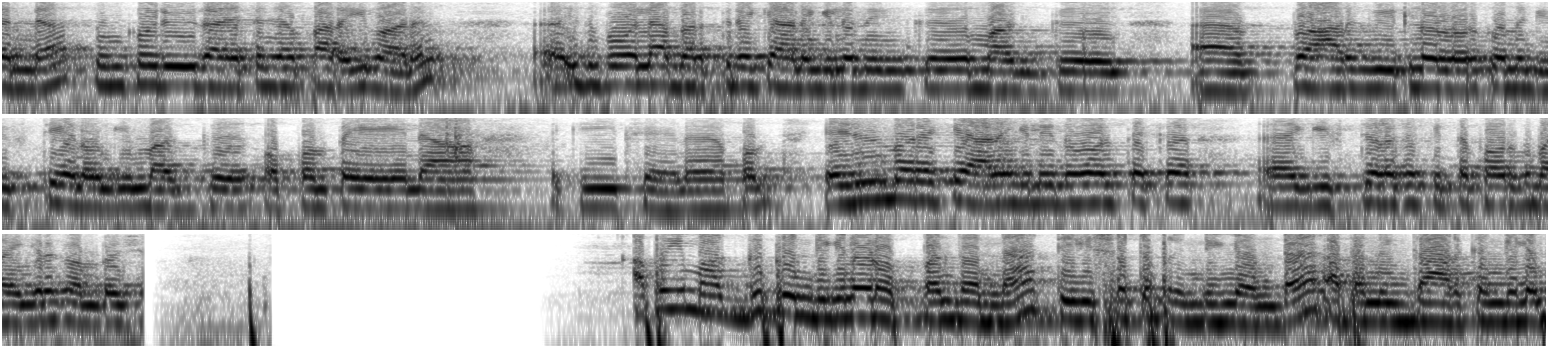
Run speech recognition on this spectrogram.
തന്നെ നിങ്ങൾക്ക് ഒരു ഇതായിട്ട് ഞാൻ പറയുവാണ്. ഇതുപോലെ ബർത്ത്ഡേക്ക് ആണെങ്കിൽ നിങ്ങൾക്ക് മഗ് ഇപ്പൊ ആരും വീട്ടിലുള്ളവർക്ക് ഒന്ന് ഗിഫ്റ്റ് ചെയ്യണമെങ്കിൽ മഗ് ഒപ്പം പേന കീ അപ്പം എഴുതുന്നവരൊക്കെ ആണെങ്കിൽ ഇതുപോലത്തെ ഒക്കെ ഗിഫ്റ്റുകളൊക്കെ കിട്ടപ്പോൾ അവർക്ക് ഭയങ്കര സന്തോഷം. അപ്പൊ ഈ മഗ് പ്രിന്റിങ്ങിനോടൊപ്പം തന്നെ ടീഷർട്ട് പ്രിന്റിംഗ് ഉണ്ട്. അപ്പൊ നിങ്ങൾക്ക് ആർക്കെങ്കിലും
